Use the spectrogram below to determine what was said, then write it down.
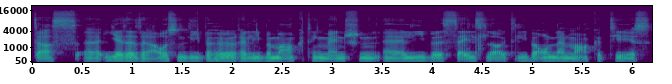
dass äh, ihr da draußen, liebe Hörer, liebe Marketingmenschen, äh, liebe Sales-Leute, liebe Online-Marketeers,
